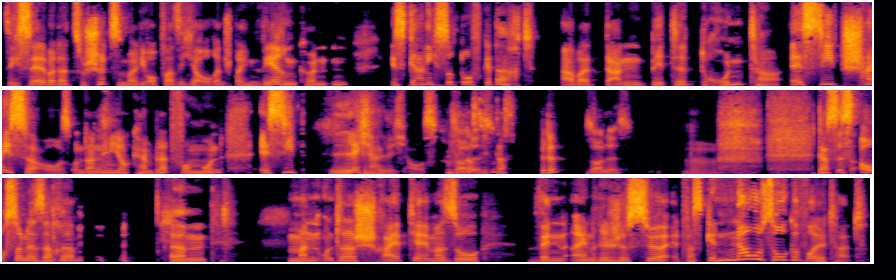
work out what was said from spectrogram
sich selber dazu schützen, weil die Opfer sich ja auch entsprechend wehren könnten, ist gar nicht so doof gedacht aber dann bitte drunter. Es sieht scheiße aus und dann nehme ich auch kein Blatt vom Mund. Es sieht lächerlich aus. Soll es? Das, bitte? Soll es? Das ist auch so eine Sache. ähm, man unterschreibt ja immer so, wenn ein Regisseur etwas genau so gewollt hat,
